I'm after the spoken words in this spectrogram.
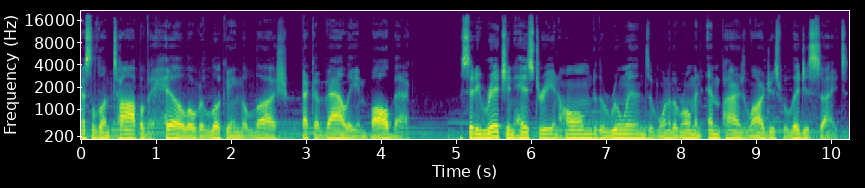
nestled on top of a hill overlooking the lush Bekaa Valley in Baalbek, a city rich in history and home to the ruins of one of the Roman Empire's largest religious sites.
